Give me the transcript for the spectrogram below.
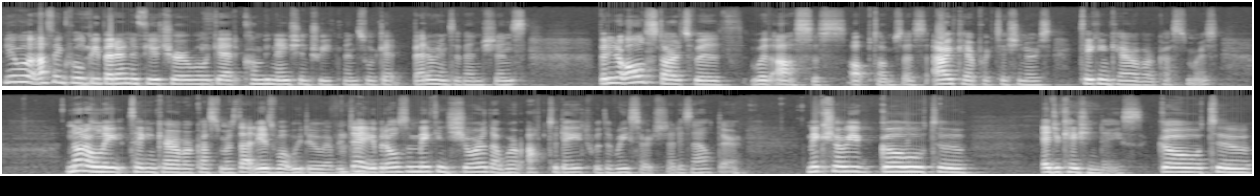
Yeah, well, I think we'll be better in the future. We'll get combination treatments. We'll get better interventions. But it all starts with with us as optoms, as eye care practitioners, taking care of our customers. Not only taking care of our customers, that is what we do every day, but also making sure that we're up to date with the research that is out there. Make sure you go to education days, go to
